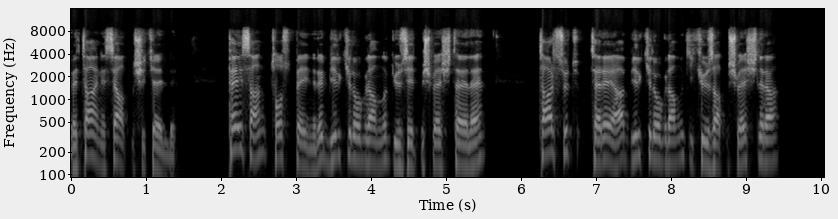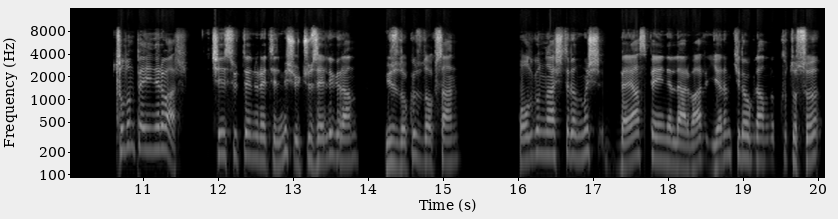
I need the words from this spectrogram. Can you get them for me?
ve tanesi 62.50. Peysan tost peyniri 1 kilogramlık 175 TL. Tar süt tereyağı 1 kilogramlık 265 lira. Tulum peyniri var. Çiğ sütten üretilmiş 350 gram 109.90. Olgunlaştırılmış beyaz peynirler var. Yarım kilogramlık kutusu.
